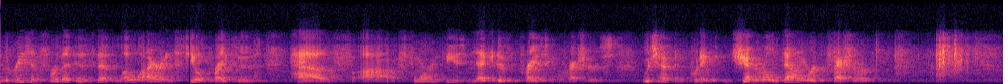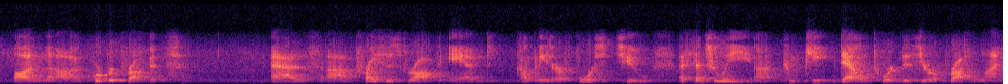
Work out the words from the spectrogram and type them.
And the reason for that is that low iron and steel prices have uh, formed these negative pricing pressures, which have been putting general downward pressure on uh, corporate profits as uh, prices drop and companies are forced to essentially uh, compete down toward the zero profit line.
